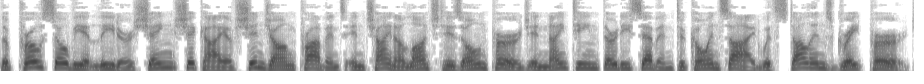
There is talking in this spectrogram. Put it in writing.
The pro-Soviet leader Sheng Shicai of Xinjiang province in China launched his own purge in 1937 to coincide with Stalin's Great Purge.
